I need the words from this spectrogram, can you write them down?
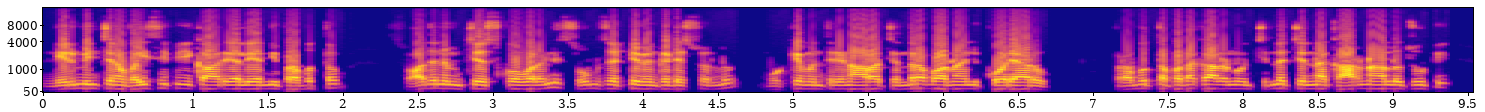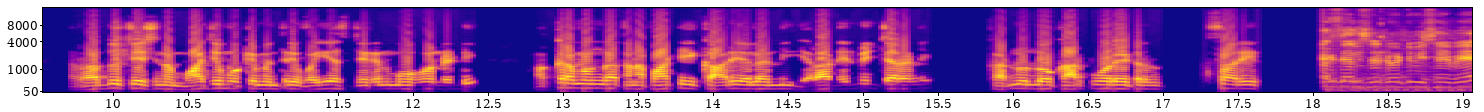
నిర్మించిన వైసీపీ కార్యాలయాన్ని ప్రభుత్వం స్వాధీనం చేసుకోవాలని సోమశెట్టి వెంకటేశ్వర్లు ముఖ్యమంత్రి నారా చంద్రబాబు నాయుడు కోరారు. ప్రభుత్వ పథకాలను చిన్న చిన్న కారణాలు చూపి రద్దు చేసిన మాజీ ముఖ్యమంత్రి వైఎస్ జగన్మోహన్ రెడ్డి అక్రమంగా తన పార్టీ కార్యాలయాన్ని ఎలా నిర్మించారని కర్నూలులో కార్పొరేటర్ ఒకసారి తెలిసినటువంటి విషయమే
